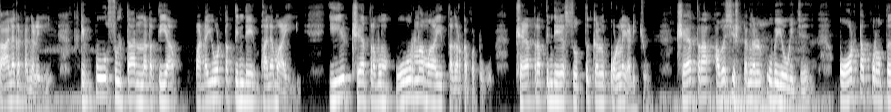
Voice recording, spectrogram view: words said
കാലഘട്ടങ്ങളിൽ ടിപ്പു സുൽത്താൻ നടത്തിയ പടയോട്ടത്തിന്റെ ഫലമായി ഈ ക്ഷേത്രവും പൂർണമായി തകർക്കപ്പെട്ടു. ക്ഷേത്രത്തിന്റെ സ്വത്തുക്കൾ കൊള്ളയടിച്ചു. ക്ഷേത്ര അവശിഷ്ടങ്ങൾ ഉപയോഗിച്ച് കോട്ടപ്പുറത്ത്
